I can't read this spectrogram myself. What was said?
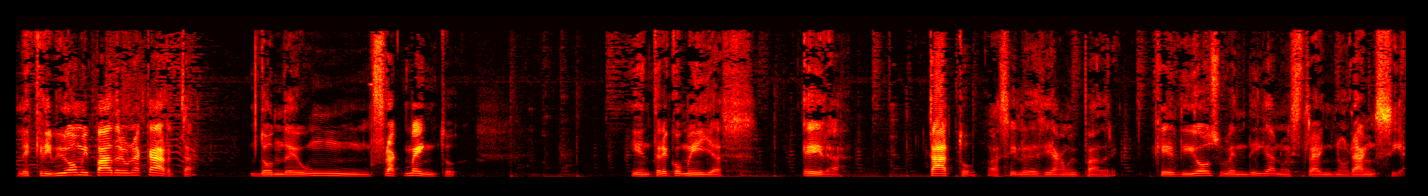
le escribió a mi padre una carta donde un fragmento, y entre comillas, era, Tato, así le decían a mi padre, que Dios bendiga nuestra ignorancia.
